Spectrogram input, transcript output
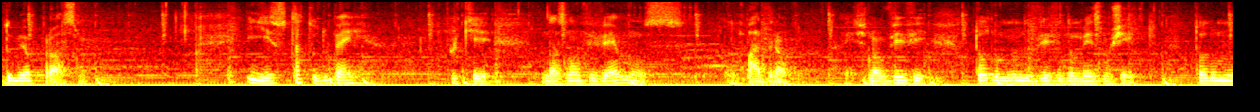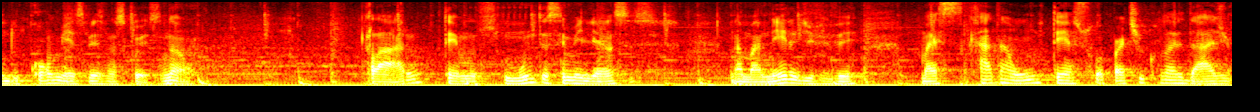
do meu próximo. E isso tá tudo bem, porque nós não vivemos um padrão. A gente não vive, todo mundo vive do mesmo jeito, todo mundo come as mesmas coisas. Não. Claro, temos muitas semelhanças na maneira de viver, mas cada um tem a sua particularidade,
